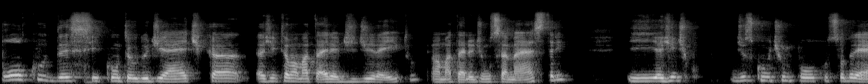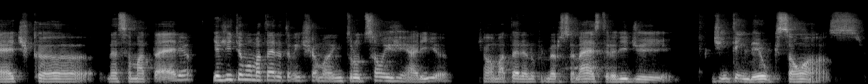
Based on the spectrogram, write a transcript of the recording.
pouco desse conteúdo de ética. A gente tem uma matéria de direito, é uma matéria de um semestre, e a gente discute um pouco sobre ética nessa matéria. E a gente tem uma matéria também que chama Introdução à Engenharia, que é uma matéria no primeiro semestre ali de, de entender o que são as,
